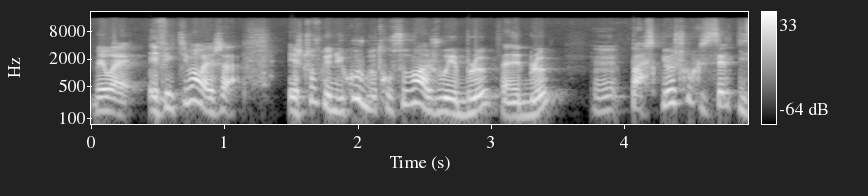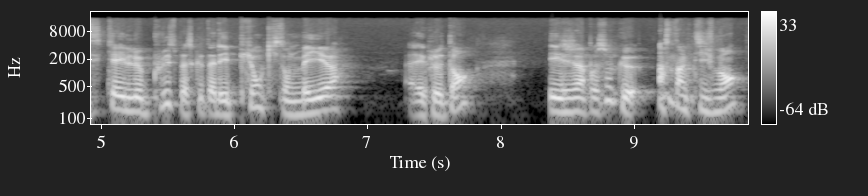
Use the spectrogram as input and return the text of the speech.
Mais ouais, effectivement, ouais, ça. Et je trouve que du coup, je me trouve souvent à jouer bleu, planète bleue, Mm. parce que je trouve que c'est celle qui scale le plus, parce que tu as des pions qui sont meilleurs avec le temps. Et j'ai l'impression que instinctivement,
